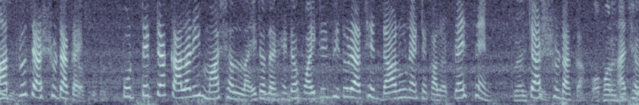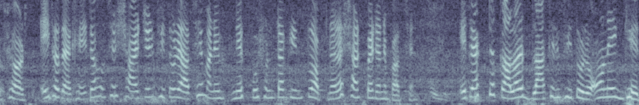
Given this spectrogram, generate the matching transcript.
মাত্র চারশো টাকায়। প্রত্যেকটা কালারই মাশাল্লাহ এটা দেখেন এটা হোয়াইটের ভিতরে আছে দারুণ একটা কালার প্রাইস সেম চারশো টাকা। আচ্ছা। শর্টস এইটা দেখেন এটা হচ্ছে শার্টের ভিতরে আছে মানে নেক পোষণটা কিন্তু আপনারা শার্ট প্যাটার্নে পাচ্ছেন। এটা একটা কালার ব্ল্যাকের ভিতরে অনেক ঘের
